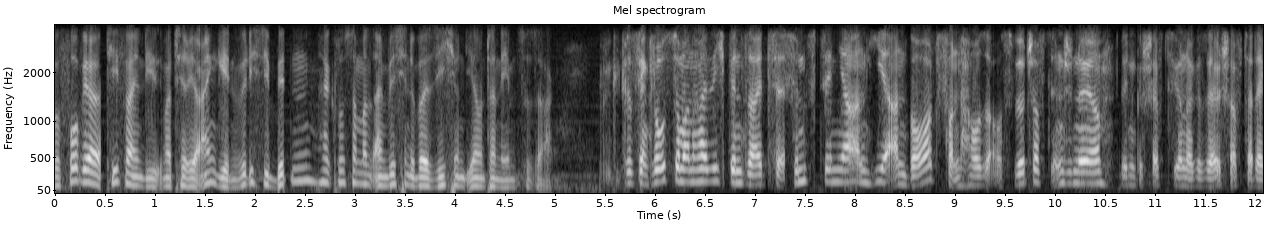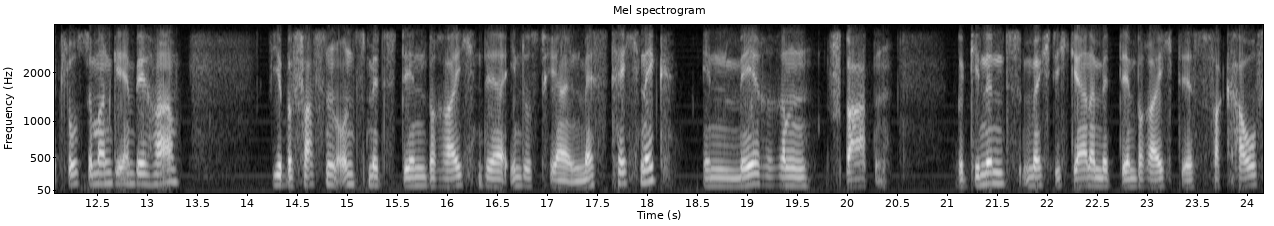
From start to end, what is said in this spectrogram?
Bevor wir tiefer in die Materie eingehen, würde ich Sie bitten, Herr Klostermann, ein bisschen über sich und Ihr Unternehmen zu sagen. Christian Klostermann heiße ich, bin seit 15 Jahren hier an Bord, von Hause aus Wirtschaftsingenieur, bin geschäftsführender Gesellschafter der Klostermann GmbH. Wir befassen uns mit den Bereichen der industriellen Messtechnik in mehreren Sparten. Beginnend möchte ich gerne mit dem Bereich des Verkaufs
